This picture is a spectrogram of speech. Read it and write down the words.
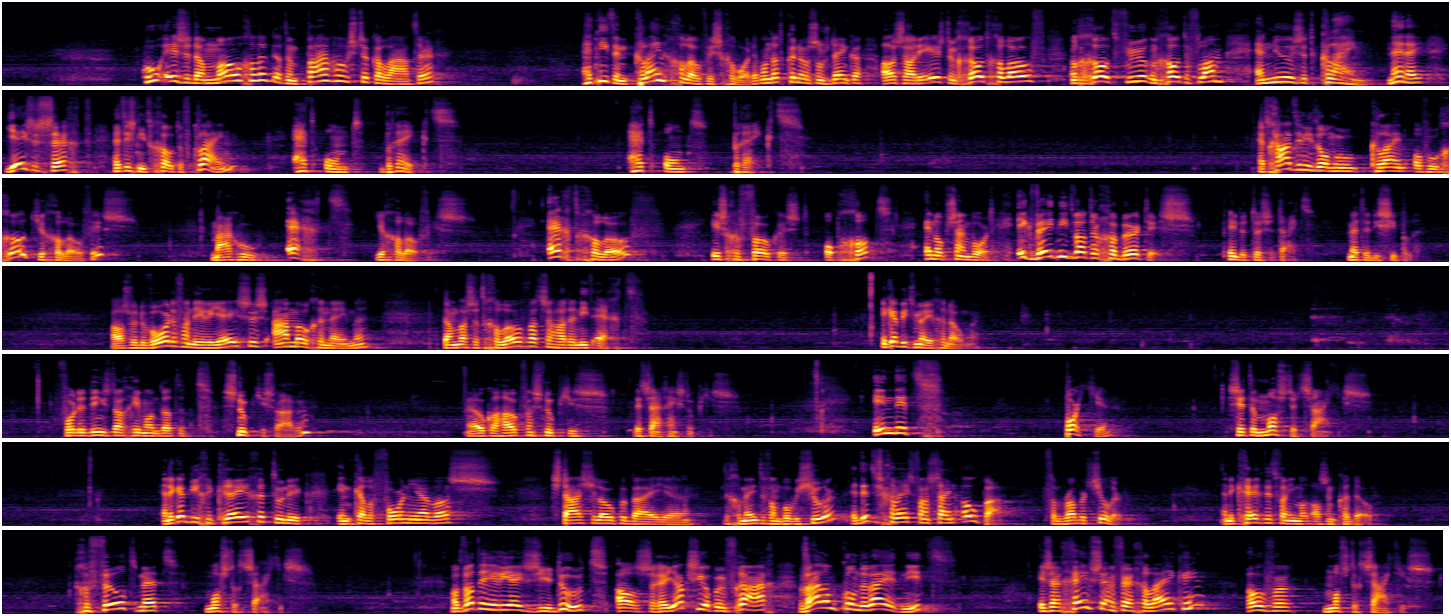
Hoe is het dan mogelijk dat een paar hoofdstukken later het niet een klein geloof is geworden? Want dat kunnen we soms denken, als oh, ze hadden eerst een groot geloof, een groot vuur, een grote vlam en nu is het klein. Nee, nee, Jezus zegt, het is niet groot of klein, het ontbreekt. Het ontbreekt. Het gaat er niet om hoe klein of hoe groot je geloof is, maar hoe echt je geloof is. Echt geloof is gefocust op God en op zijn woord. Ik weet niet wat er gebeurd is in de tussentijd met de discipelen. Maar als we de woorden van de Heer Jezus aan mogen nemen, dan was het geloof wat ze hadden niet echt. Ik heb iets meegenomen. Voor de dinsdag iemand dat het snoepjes waren. En ook al hou ik van snoepjes, dit zijn geen snoepjes. In dit potje zitten mosterdzaadjes. En ik heb die gekregen toen ik in Californië was, stage lopen bij uh, de gemeente van Bobby Schuller. En dit is geweest van zijn opa, van Robert Schuller. En ik kreeg dit van iemand als een cadeau. Gevuld met mosterdzaadjes. Want wat de Heer Jezus hier doet, als reactie op hun vraag, waarom konden wij het niet, is hij geeft ze een vergelijking over mosterdzaadjes.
